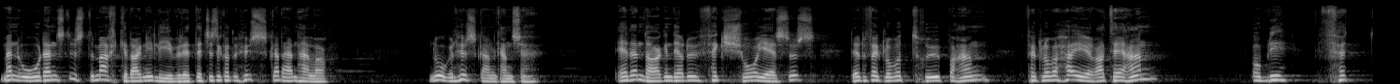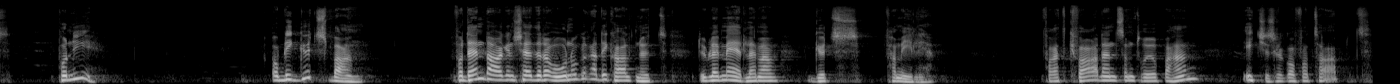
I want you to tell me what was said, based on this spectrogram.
Men òg den største merkedagen i livet ditt, det er ikke sikkert du husker den heller. Noen husker den kanskje. Er den dagen der du fikk se Jesus, der du fikk lov å tro på han, fikk lov å høre til han, og bli født på ny. Og bli Guds barn. For den dagen skjedde det òg noe radikalt nytt. Du ble medlem av Guds familie. For at hver den som tror på Han, ikke skal gå fortapt,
